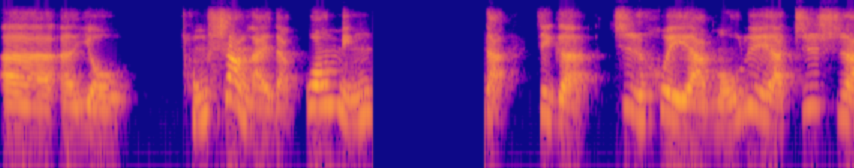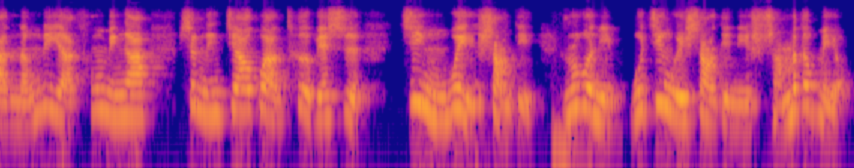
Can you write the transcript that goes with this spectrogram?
呃呃有从上来的光明这个智慧呀、谋略啊、知识啊、能力啊、聪明啊，圣灵浇灌，特别是敬畏上帝。如果你不敬畏上帝，你什么都没有。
